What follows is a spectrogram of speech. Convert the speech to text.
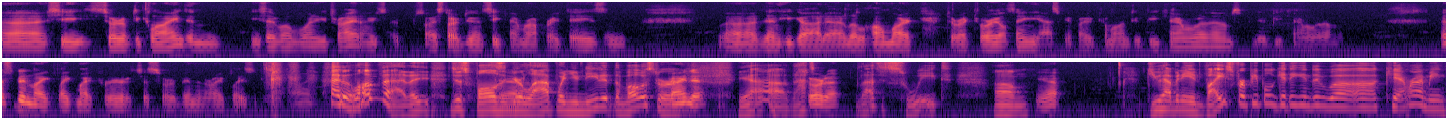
uh, she sort of declined. And he said, "Well, why don't you try it?" I said, so I started doing C camera operate days, and uh, then he got a little Hallmark directorial thing. He asked me if I would come on and do B camera with him. So I did B camera with him that's been my like my career. It's just sort of been in the right place at the time. I love that. It just falls yeah. in your lap when you need it the most, or kind of. Yeah, that's sort of. That's sweet. Um, yeah. Do you have any advice for people getting into uh, camera? I mean,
